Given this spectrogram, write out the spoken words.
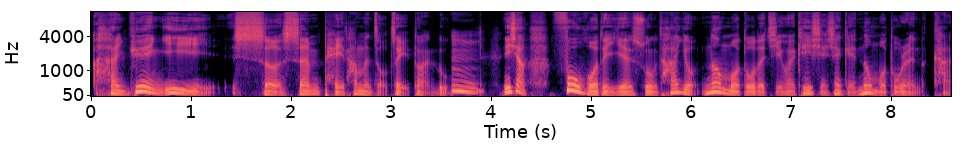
很愿意舍身陪他们走这一段路。嗯，你想复活的耶稣，他有那么多的机会可以显现给那么多人看，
